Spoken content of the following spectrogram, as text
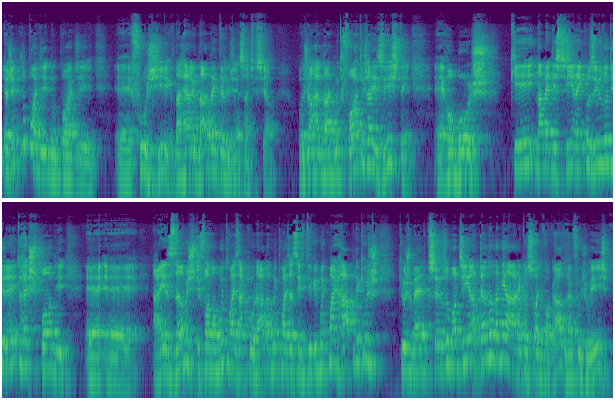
E a gente não pode, não pode é, fugir da realidade da inteligência artificial. Hoje é uma realidade muito forte e já existem é, robôs que na medicina, inclusive no direito, respondem é, é, a exames de forma muito mais acurada, muito mais assertiva e muito mais rápida que os, que os médicos seres humanos. E até na minha área, que eu sou advogado, né, fui juiz,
